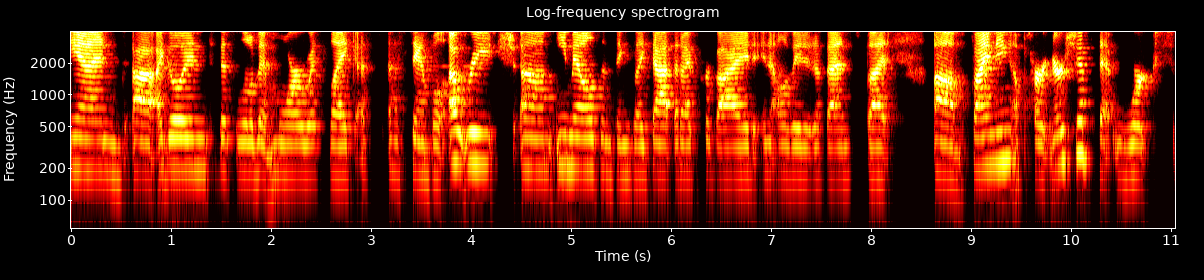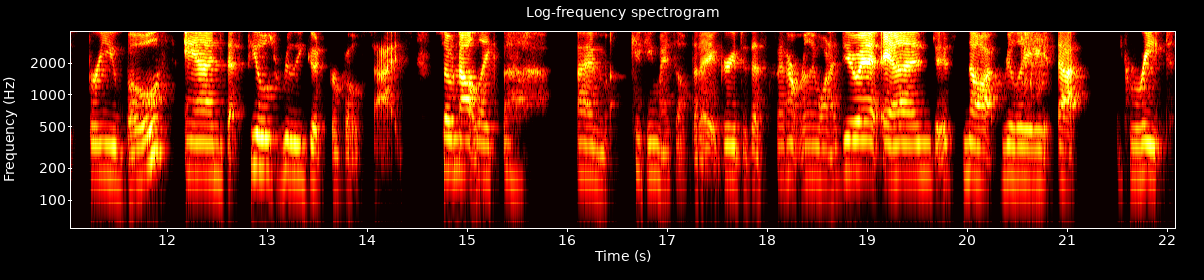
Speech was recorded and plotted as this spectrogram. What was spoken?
And uh, I go into this a little bit more with like a, a sample outreach um, emails and things like that that I provide in elevated events. But um, finding a partnership that works for you both and that feels really good for both sides. So not like, I'm kicking myself that I agreed to this because I don't really want to do it. And it's not really that great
